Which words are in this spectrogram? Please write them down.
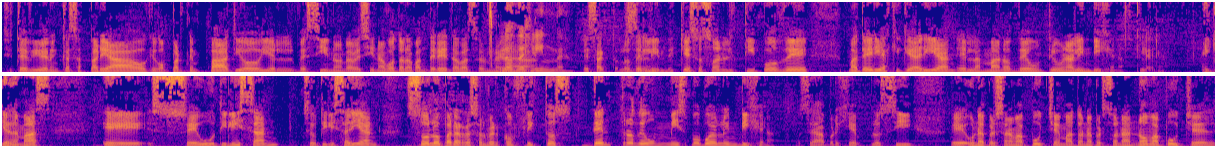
si ustedes viven en casas pareadas o que comparten patio y el vecino o la vecina bota la pandereta para hacer una... Los deslindes. Exacto, los Sí. deslindes, que esos son el tipo de materias que quedarían en las manos de un tribunal indígena Claro. y que además eh, se utilizan, se utilizarían solo para resolver conflictos dentro de un mismo pueblo indígena. O sea, por ejemplo, si eh, una persona mapuche mata a una persona no mapuche,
